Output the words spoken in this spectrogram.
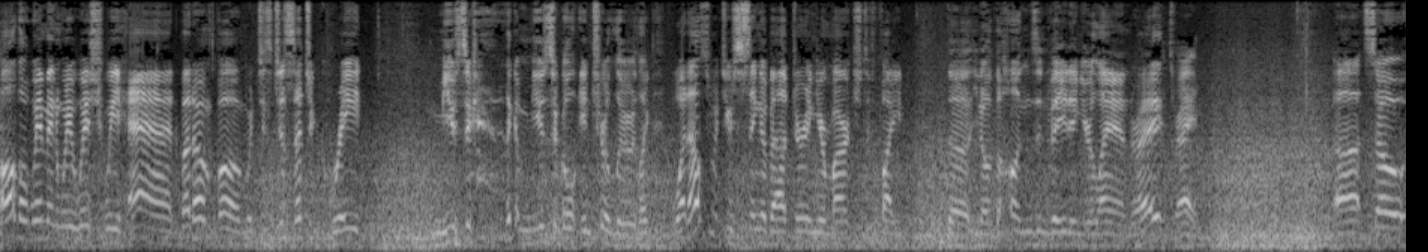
all the women we wish we had, but um bum, which is just such a great music, like a musical interlude. Like, what else would you sing about during your march to fight the, you know, the Huns invading your land, right? That's right. Uh, so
